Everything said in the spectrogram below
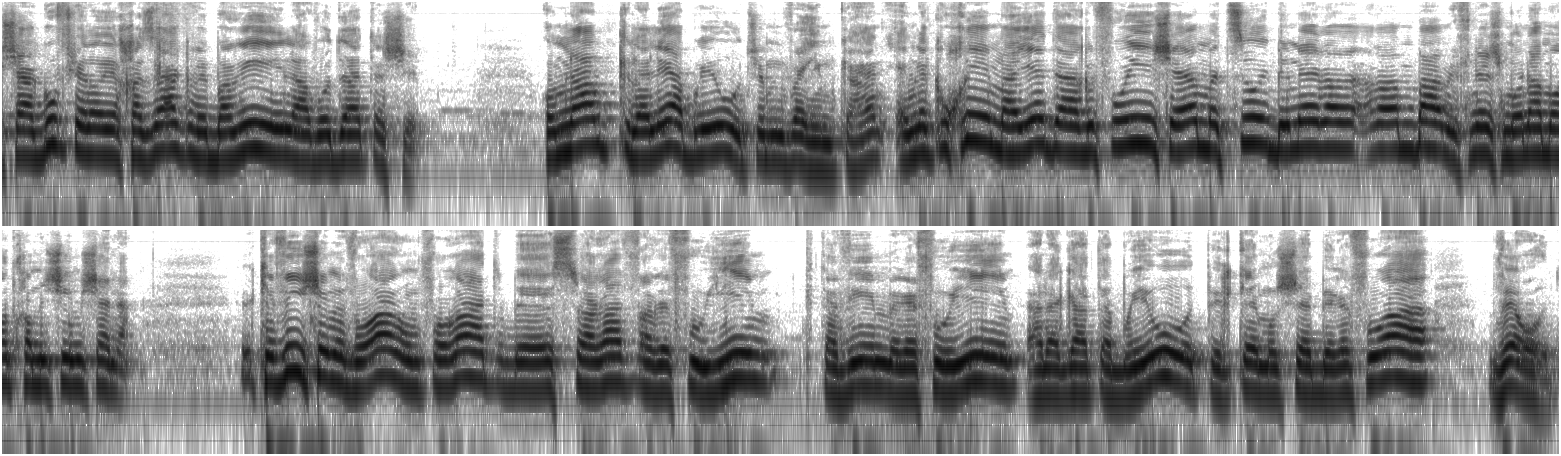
שהגוף שלו יהיה חזק ובריא לעבודת השם. אמנם כללי הבריאות שמובאים כאן הם לקוחים מהידע הרפואי שהיה מצוי בימי הרמב"ם לפני 850 שנה. כפי שמבואר ומפורט בספריו הרפואיים, כתבים רפואיים, הנהגת הבריאות, פרקי משה ברפואה ועוד.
